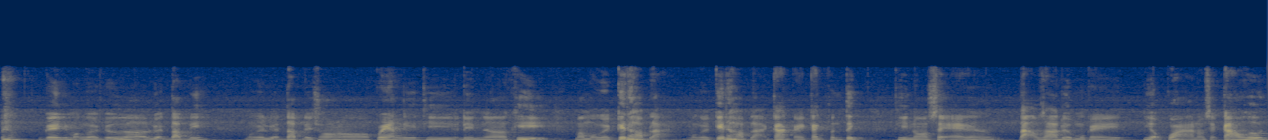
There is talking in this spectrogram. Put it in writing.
ok thì mọi người cứ ờ, luyện tập đi. Mọi người luyện tập để cho nó quen đi. Thì đến ờ, khi mà mọi người kết hợp lại mọi người kết hợp lại các cái cách phân tích thì nó sẽ tạo ra được một cái hiệu quả nó sẽ cao hơn.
